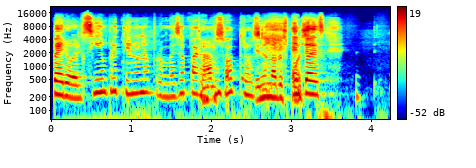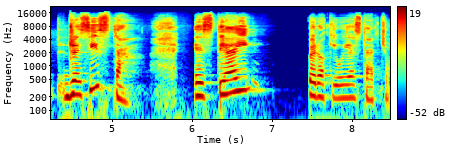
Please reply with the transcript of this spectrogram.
pero Él siempre tiene una promesa para nosotros. Tiene una respuesta. Entonces, resista, esté ahí pero aquí voy a estar yo.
